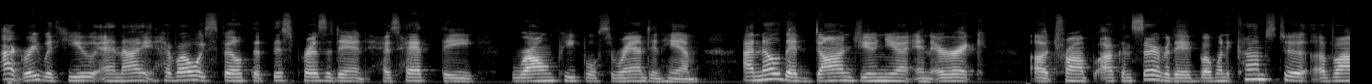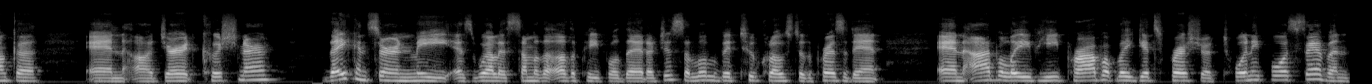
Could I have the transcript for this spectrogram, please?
I agree with you. And I have always felt that this president has had the wrong people surrounding him. I know that Don Jr. and Eric uh, Trump are conservative, but when it comes to Ivanka and uh, Jared Kushner, they concern me as well as some of the other people that are just a little bit too close to the president. And I believe he probably gets pressure 24 7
